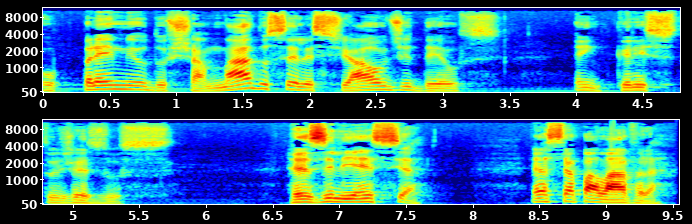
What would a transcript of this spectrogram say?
o prêmio do chamado celestial de Deus em Cristo Jesus. Resiliência, essa é a palavra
